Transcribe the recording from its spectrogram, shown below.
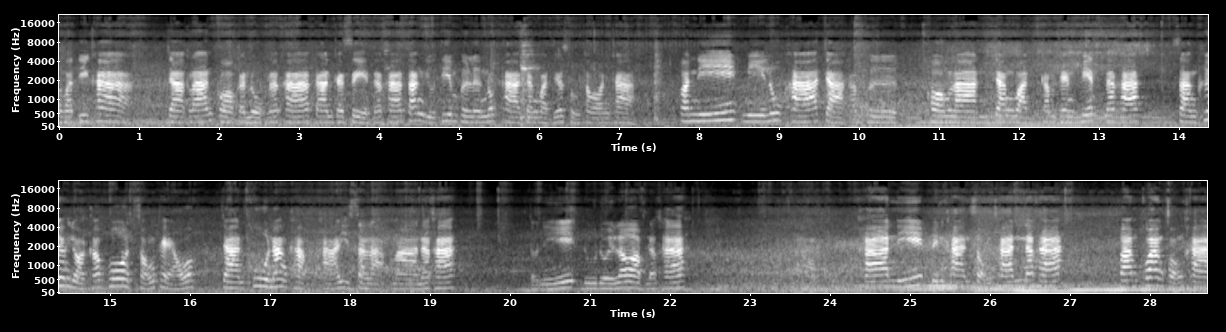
สวัสดีค่ะ จากร้านก่อกระหนกนะคะ การเกษตรนะคะ ตั้งอยู่ที่อำเภอเลิงนกทาจังหวัดยโสธรค่ะ วันนี้มีลูกค้าจากอำเภอคลองลานจังหวัดกำแพงเพชรนะคะ สั่งเครื่องหยอดข้าวโพดสองแถว จานคู่นั่งขับขายอิสระมานะคะ ตัวนี้ดูโดยรอบนะคะคานนี้เป็นคานสองชั้นนะคะ ความกว้างของคา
